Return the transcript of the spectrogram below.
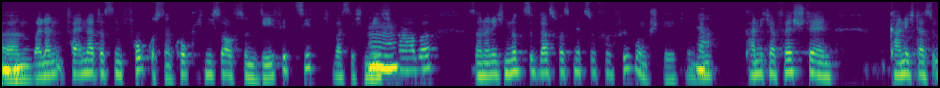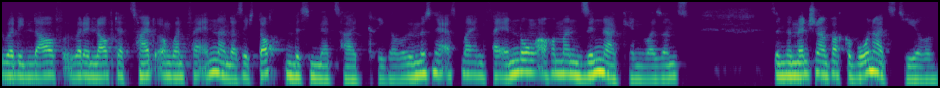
Mhm. Ähm, weil dann verändert das den Fokus. Dann gucke ich nicht so auf so ein Defizit, was ich nicht mhm. habe, sondern ich nutze das, was mir zur Verfügung steht. Und ja. dann kann ich ja feststellen, kann ich das über den Lauf, über den Lauf der Zeit irgendwann verändern, dass ich doch ein bisschen mehr Zeit kriege. Aber wir müssen ja erstmal in Veränderungen auch immer einen Sinn erkennen, weil sonst sind wir Menschen einfach Gewohnheitstiere.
